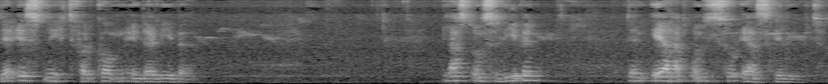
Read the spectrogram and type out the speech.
der ist nicht vollkommen in der Liebe. Lasst uns lieben, denn er hat uns zuerst geliebt.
